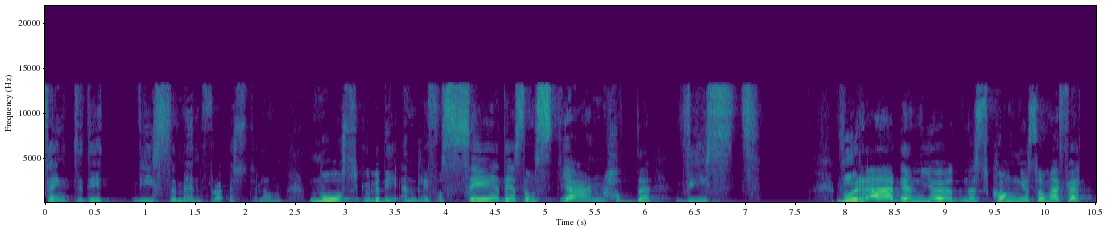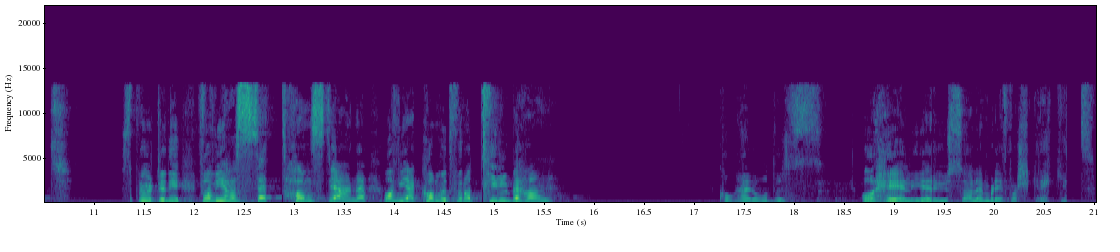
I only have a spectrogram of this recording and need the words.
tenkte de vise menn fra Østerland. Nå skulle de endelig få se det som stjernen hadde vist. Hvor er den jødenes konge som er født? spurte de. For vi har sett hans stjerne, og vi er kommet for å tilbe ham. Kong Herodes og hele Jerusalem ble forskrekket.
